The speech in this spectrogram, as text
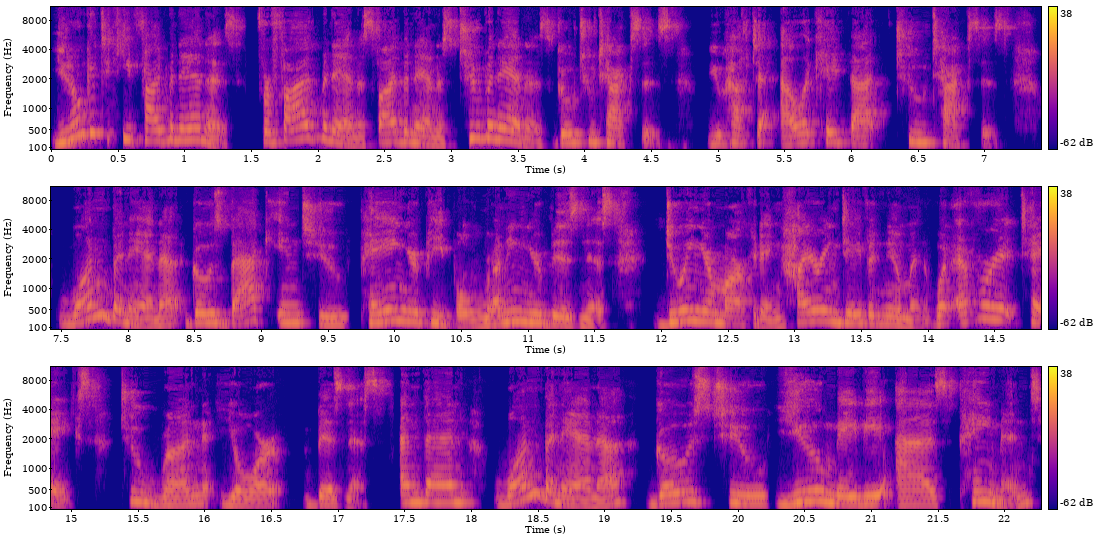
you don't get to keep five bananas. For five bananas, five bananas, two bananas go to taxes. You have to allocate that to taxes. One banana goes back into paying your people, running your business, doing your marketing, hiring David Newman, whatever it takes to run your business. And then one banana goes to to you maybe as payment.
